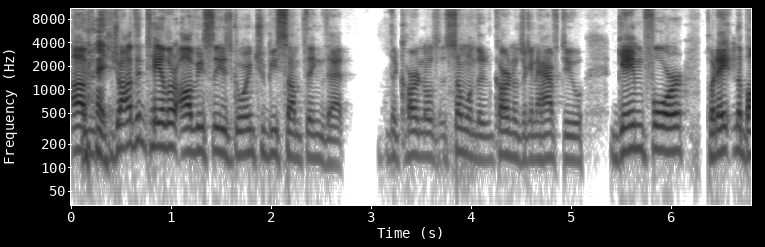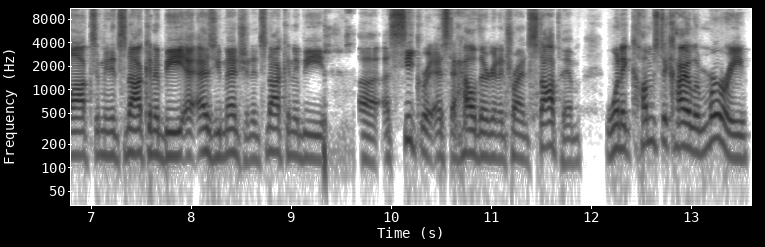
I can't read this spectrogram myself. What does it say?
Um, right. Jonathan Taylor obviously is going to be something that the Cardinals, someone the Cardinals are going to have to game for, put eight in the box. I mean, it's not going to be, as you mentioned, it's not going to be uh, a secret as to how they're going to try and stop him. When it comes to Kyler Murray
